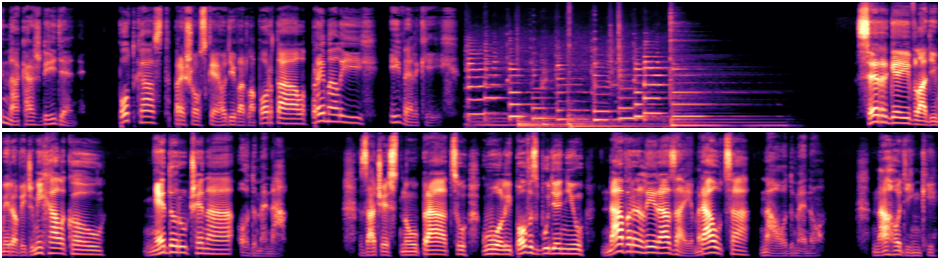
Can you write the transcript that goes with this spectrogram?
na každý deň. Podcast Prešovského divadla Portál pre malých i veľkých. Sergej Vladimirovič Michalkov Nedoručená odmena Za čestnú prácu kvôli povzbudeniu navrhli raz aj mravca na odmenu. Na hodinky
